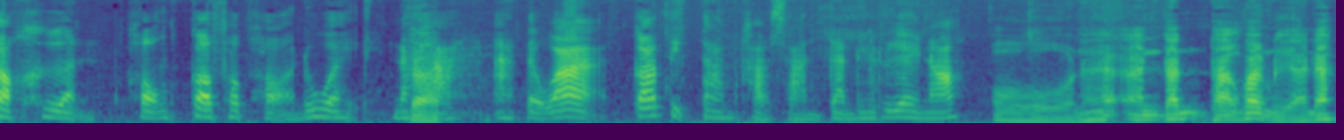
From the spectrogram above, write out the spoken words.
ต่อเขื่อนของกฟผด้วยนะคะอะแต่ว่าก็ติดตามข่าวสารกันเรื่อยๆเนาะโอ้โหนะฮะอันนั้นทางภาคเหนือนะ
